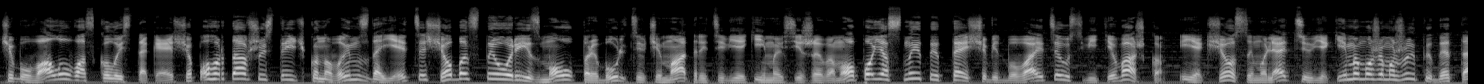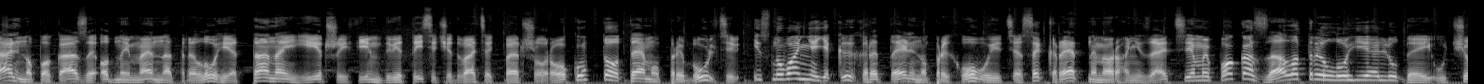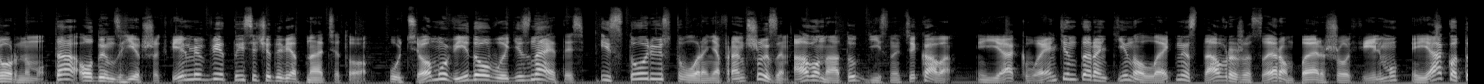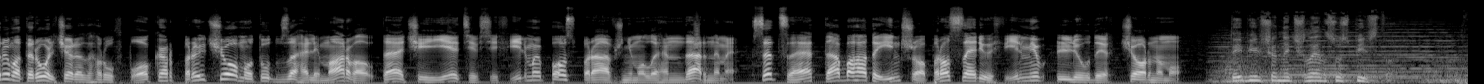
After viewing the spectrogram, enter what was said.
Чи бувало у вас колись таке, що погортавши стрічку новин, здається, що без теорії змов, прибульців чи матриці, в якій ми всі живемо, пояснити те, що відбувається у світі, важко. І якщо симуляцію, в якій ми можемо жити, детально показує одноіменна трилогія та найгірший фільм 2021 року, то тему прибульців, існування яких ретельно приховуються секретними організаціями, показала трилогія людей у чорному та один з гірших фільмів 2019-го. У цьому відео ви дізнаєтесь історію створення франшизи, а вона тут дійсно цікава. Як Квентін Тарантіно ледь не став режисером першого фільму, як отримати роль через гру в покер, причому тут взагалі Марвел, та чи є ці всі фільми по-справжньому легендарними. Все це та багато іншого про серію фільмів Люди в чорному. Ти більше не член суспільства.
